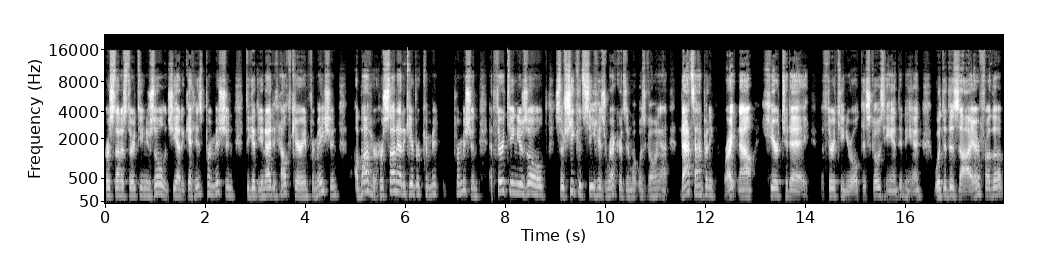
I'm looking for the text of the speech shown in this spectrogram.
Her son is 13 years old and she had to get his permission to get the United Healthcare information about her. Her son had to give her permission at 13 years old so she could see his records and what was going on. That's happening right now, here today. The 13 year old, this goes hand in hand with the desire for the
